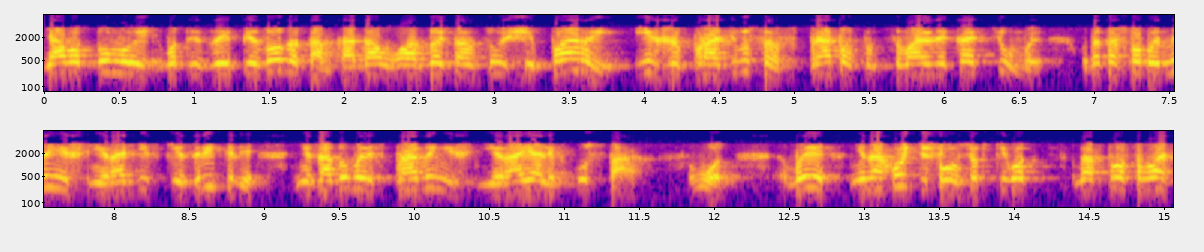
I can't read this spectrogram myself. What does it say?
Я вот думаю, вот из-за эпизода там, когда у одной танцующей пары их же продюсер спрятал танцевальные костюмы. Вот это чтобы нынешние российские зрители не задумались про нынешние рояли в кустах. Вот. Вы не находите, что он все-таки вот нас просто власть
